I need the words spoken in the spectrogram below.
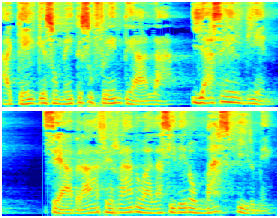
Aquel que somete su frente a Alá y hace el bien, se habrá aferrado al asidero más firme,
